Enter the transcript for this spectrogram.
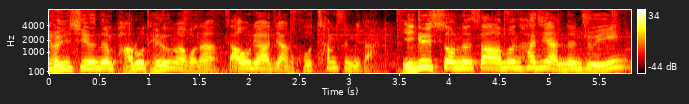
연시은은 바로 대응하거나 싸우려 하지 않고 참습니다. 이길 수 없는 싸움은 하지 않는 주인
